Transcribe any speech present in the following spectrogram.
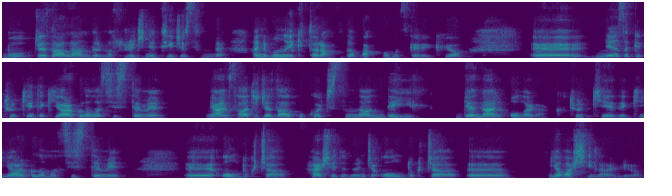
bu cezalandırma süreci neticesinde? Hani bunu iki taraflı da bakmamız gerekiyor. E, ne yazık ki Türkiye'deki yargılama sistemi yani sadece ceza hukuku açısından değil, genel olarak Türkiye'deki yargılama sistemi e, oldukça her şeyden önce oldukça e, yavaş ilerliyor.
